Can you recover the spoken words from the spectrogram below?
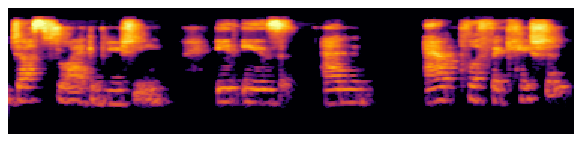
just like beauty, it is an amplification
